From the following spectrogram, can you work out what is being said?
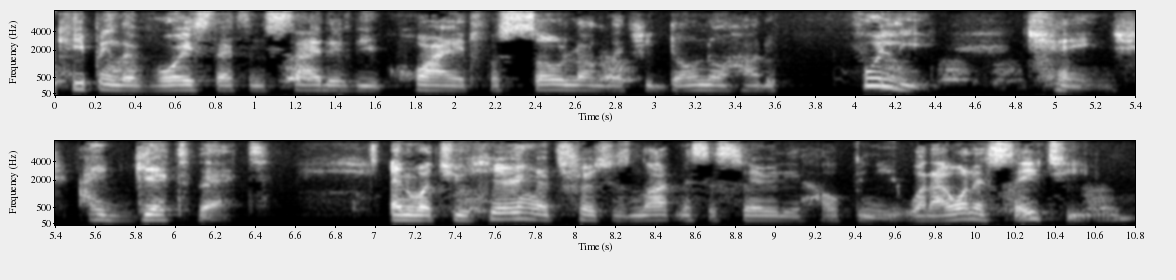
keeping the voice that's inside of you quiet for so long that you don't know how to fully change. I get that. And what you're hearing at church is not necessarily helping you. What I want to say to you,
